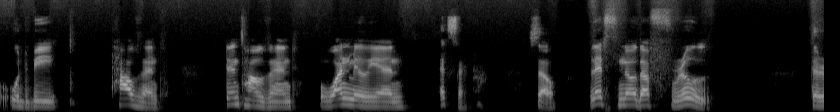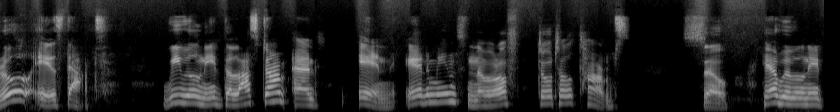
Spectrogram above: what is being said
would be 1000, 10,000, 1 million, etc. So let's know the rule. The rule is that we will need the last term and n. n means number of total terms. So here we will need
